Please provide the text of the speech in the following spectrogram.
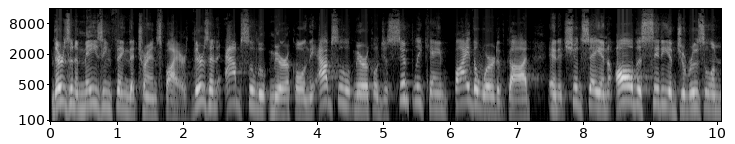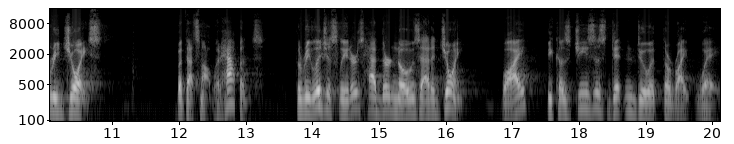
there's an amazing thing that transpires. There's an absolute miracle, and the absolute miracle just simply came by the word of God, and it should say, and all the city of Jerusalem rejoiced. But that's not what happens. The religious leaders had their nose at a joint. Why? because Jesus didn't do it the right way.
